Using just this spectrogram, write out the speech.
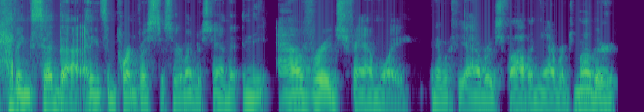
having said that, I think it's important for us to sort of understand that in the average family, you know, with the average father and the average mother,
